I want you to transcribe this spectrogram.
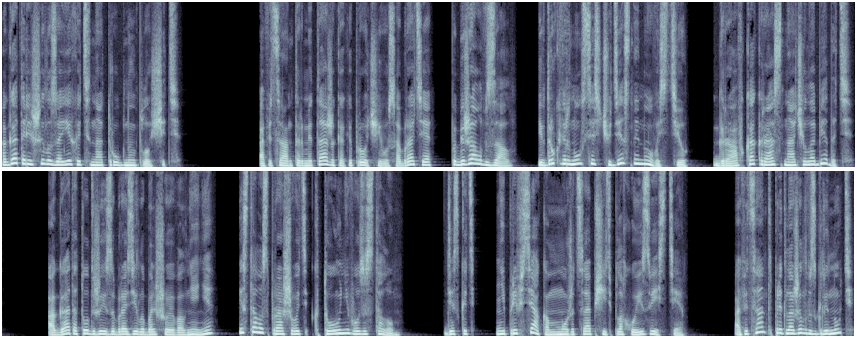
Агата решила заехать на Трубную площадь. Официант Эрмитажа, как и прочие его собратья, побежал в зал и вдруг вернулся с чудесной новостью. Граф как раз начал обедать. Агата тут же изобразила большое волнение — и стала спрашивать, кто у него за столом. Дескать, не при всяком может сообщить плохое известие. Официант предложил взглянуть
